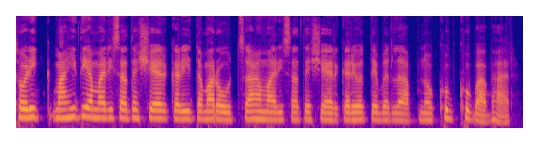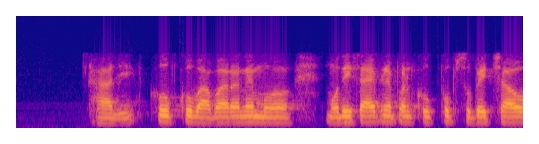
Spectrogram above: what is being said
થોડીક માહિતી અમારી સાથે શેર કરી તમારો ઉત્સાહ અમારી સાથે શેર કર્યો તે બદલ આપનો ખૂબ ખૂબ આભાર. હાજી ખૂબ ખૂબ આભાર અને મોદી સાહેબને પણ ખૂબ ખૂબ શુભેચ્છાઓ.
